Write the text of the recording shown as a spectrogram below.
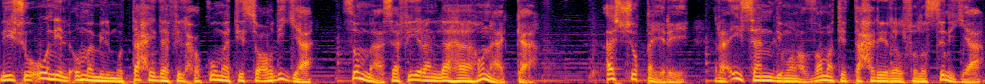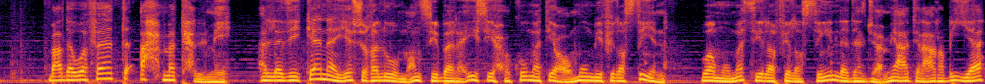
لشؤون الأمم المتحدة في الحكومة السعودية ثم سفيرا لها هناك. الشقيري رئيسا لمنظمة التحرير الفلسطينية بعد وفاة أحمد حلمي الذي كان يشغل منصب رئيس حكومة عموم فلسطين وممثل فلسطين لدى الجامعة العربية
